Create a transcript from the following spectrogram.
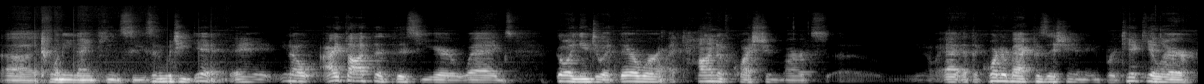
uh, 2019 season, which he did. Uh, you know, I thought that this year, Wags, going into it, there were a ton of question marks. Uh, you know, at, at the quarterback position in particular,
